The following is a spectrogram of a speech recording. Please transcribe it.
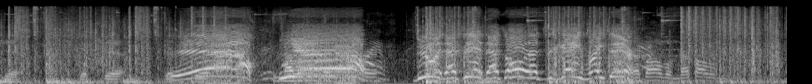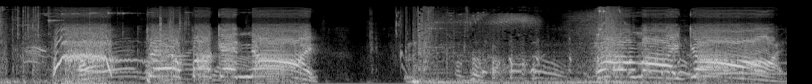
Shit. Good shit. Good Yeah! Yeah! Do it! That's it! That's all! That's the game right there! That's all of them. That's all of them. Bill fucking Nye! Oh my god!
